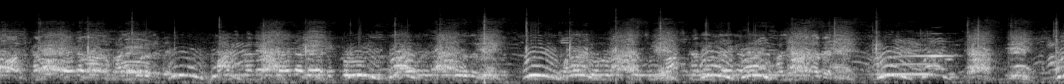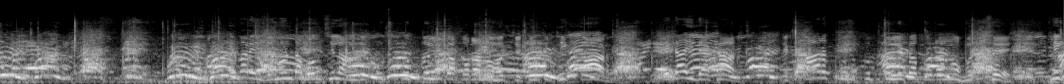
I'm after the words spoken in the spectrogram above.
মাঝখানের জায়গাটা একটু খালি করে দেবে মাঝখানের জায়গাটা একটু খালি করে দেবে মাঝখানের জায়গাটা একটু খালি করে দেবে এবারে যেমনটা বলছিলাম যে পুষ্পোত্তলিকা পড়ানো হচ্ছে, কিন্তু ঠিক কার? এটাই দেখার যে কার পুষ্পোত্তলিকা পড়ানো হচ্ছে। ঠিক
